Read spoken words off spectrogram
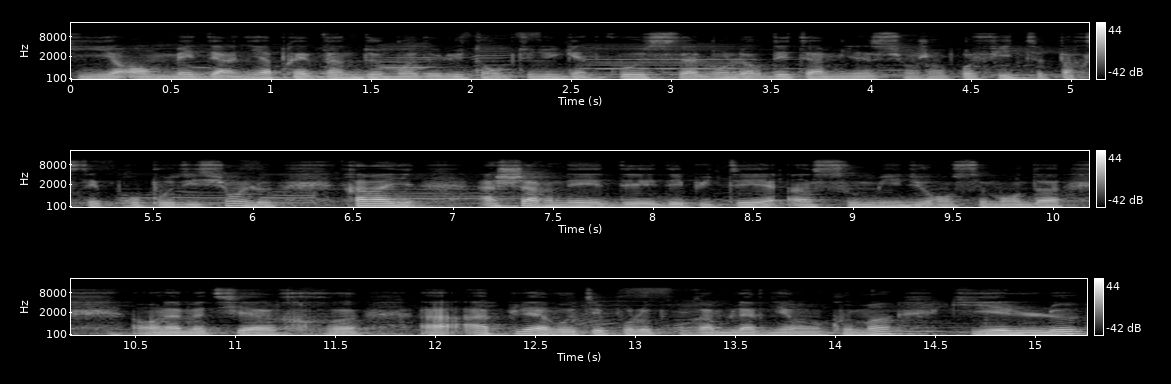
qui, en mai dernier, après 22 mois de lutte, ont obtenu gain de cause, selon leur détermination. J'en profite par ces propositions et le travail acharné des députés insoumis durant ce mandat en la matière euh, à appeler à voter pour le programme L'avenir en commun, qui est le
